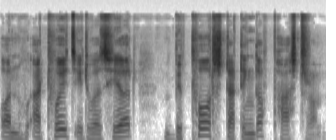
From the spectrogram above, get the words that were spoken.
on at which it was here before starting the fast run.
